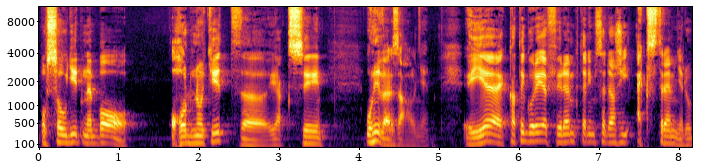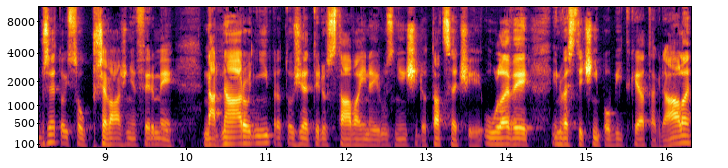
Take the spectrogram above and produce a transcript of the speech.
posoudit nebo ohodnotit eh, jaksi univerzálně je kategorie firm, kterým se daří extrémně dobře. To jsou převážně firmy nadnárodní, protože ty dostávají nejrůznější dotace či úlevy, investiční pobídky a tak dále.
